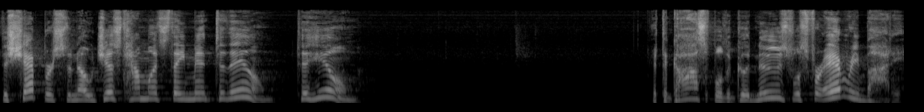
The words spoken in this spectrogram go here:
the shepherds to know just how much they meant to them, to him. That the gospel, the good news, was for everybody.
